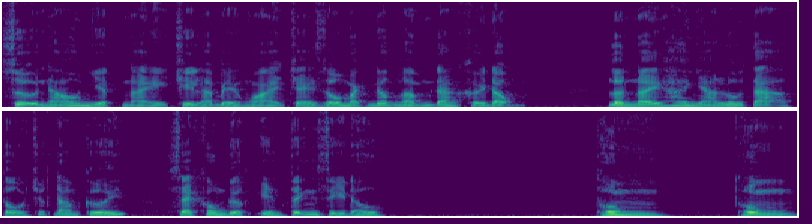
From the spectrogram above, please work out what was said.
sự náo nhiệt này chỉ là bề ngoài che giấu mạch nước ngầm đang khởi động. Lần này hai nhà lôi tạ tổ chức đám cưới sẽ không được yên tĩnh gì đâu. Thùng, thùng.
